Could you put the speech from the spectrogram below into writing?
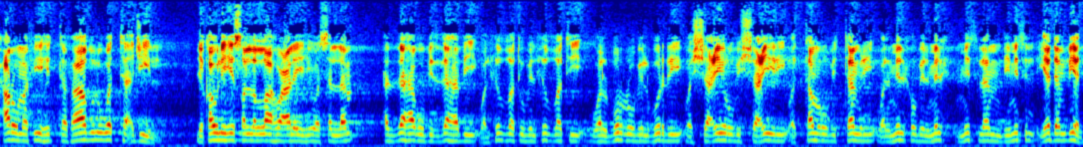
حرم فيه التفاضل والتأجيل. لقوله صلى الله عليه وسلم الذهب بالذهب والفضة بالفضة والبر بالبر والشعير بالشعير والتمر بالتمر والملح بالملح مثلا بمثل يدا بيد.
